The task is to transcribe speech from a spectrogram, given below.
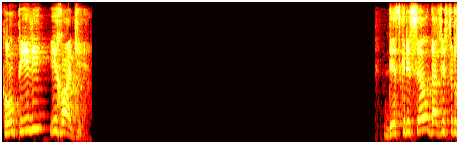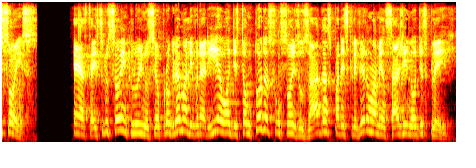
Compile e rode. Descrição das instruções. Esta instrução inclui no seu programa a livraria onde estão todas as funções usadas para escrever uma mensagem no display.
